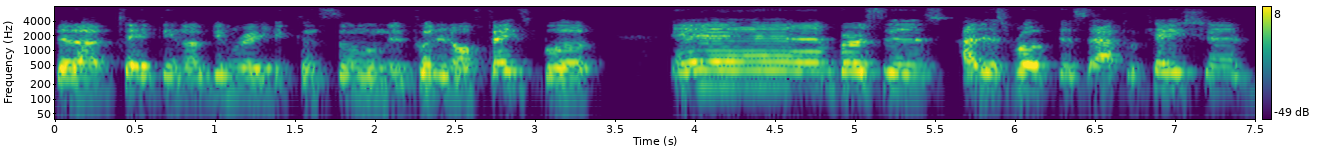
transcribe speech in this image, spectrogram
that I've taken, I'm getting ready to consume and put it on Facebook and versus I just wrote this application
